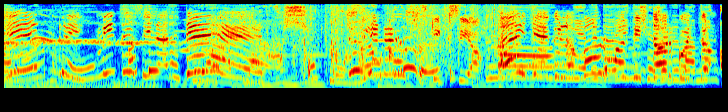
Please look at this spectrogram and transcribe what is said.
Henri, mitä sinä teet? Tyhjennä roskiksia. Äiti ei kyllä varmasti tarkoittanut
